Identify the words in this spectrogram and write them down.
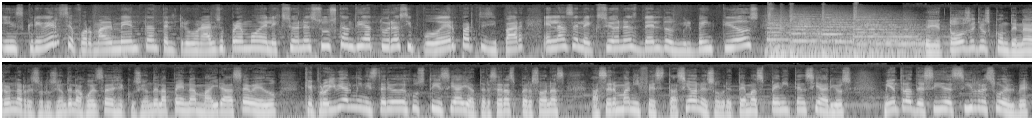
inscribirse formalmente ante el Tribunal Supremo de Elecciones sus candidaturas y poder participar en las elecciones del 2022. Eh, todos ellos condenaron la resolución de la jueza de ejecución de la pena, Mayra Acevedo, que prohíbe al Ministerio de Justicia y a terceras personas hacer manifestaciones sobre temas penitenciarios mientras decide si resuelve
